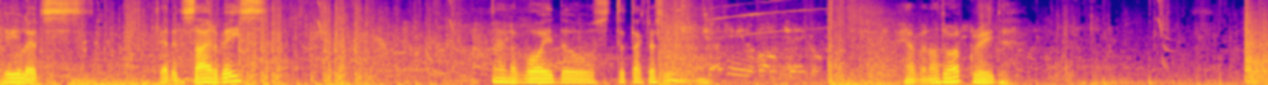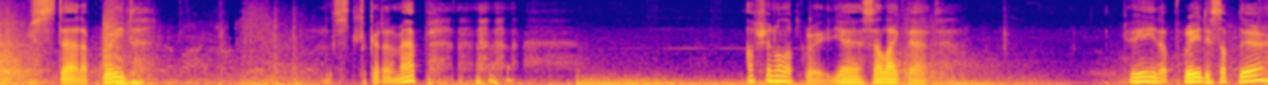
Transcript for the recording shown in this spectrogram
Okay, let's get inside the base and avoid those detectors. Ooh, have another upgrade. Where's that upgrade? Let's look at the map. Optional upgrade. Yes, I like that. Okay, the upgrade is up there.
